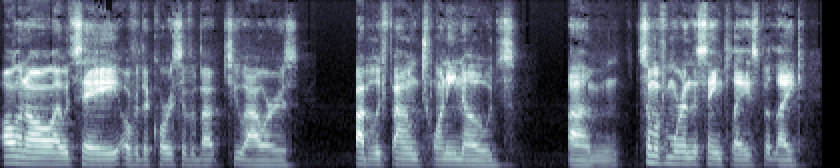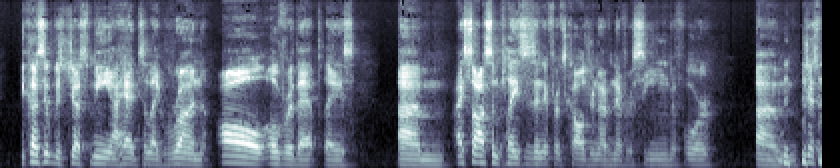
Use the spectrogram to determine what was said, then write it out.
all in all, I would say over the course of about two hours, probably found 20 nodes. Um, some of them were in the same place, but like because it was just me, I had to like run all over that place. Um, I saw some places in Ifrit's Cauldron I've never seen before. Um, just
